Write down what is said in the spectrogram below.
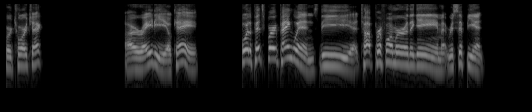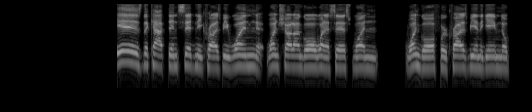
For Trocheck. Alrighty, okay. For the Pittsburgh Penguins, the top performer of the game recipient is the captain Sidney Crosby. One one shot on goal, one assist, one one goal for Crosby in the game. No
